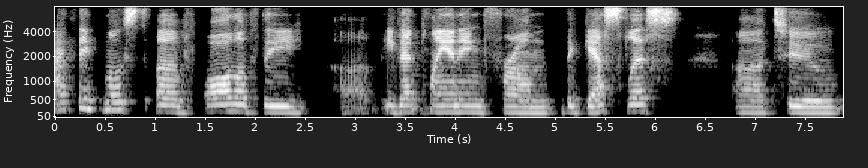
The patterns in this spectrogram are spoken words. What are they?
I think most of all of the uh, event planning from the guest list uh, to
